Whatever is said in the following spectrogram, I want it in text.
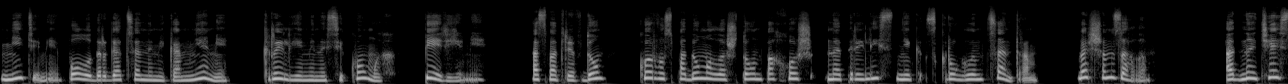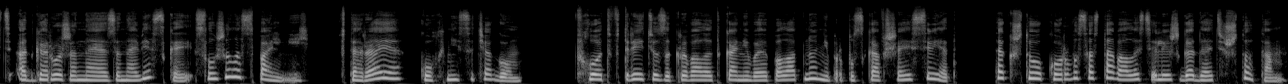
нитями, полудрагоценными камнями, крыльями насекомых, перьями. Осмотрев дом, Корвус подумала, что он похож на трилистник с круглым центром, большим залом. Одна часть, отгороженная занавеской, служила спальней, вторая — кухней с очагом. Вход в третью закрывало тканевое полотно, не пропускавшее свет, так что Корвус оставалось лишь гадать, что там.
